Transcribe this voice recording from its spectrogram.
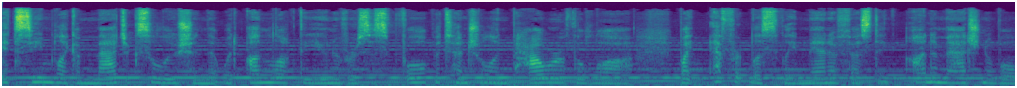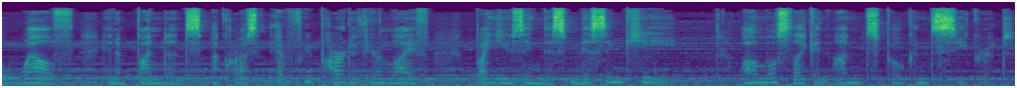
It seemed like a magic solution that would unlock the universe's full potential and power of the law by effortlessly manifesting unimaginable wealth and abundance across every part of your life by using this missing key, almost like an unspoken secret.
